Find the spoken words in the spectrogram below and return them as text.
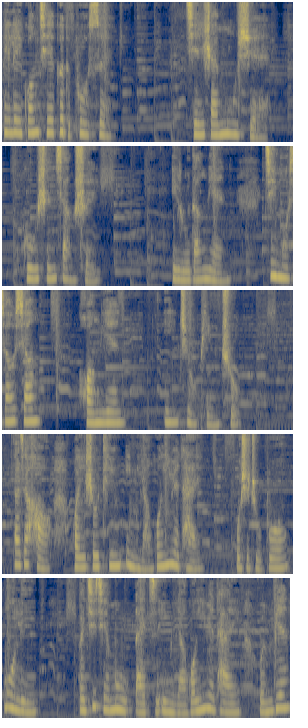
被泪光切割的破碎。千山暮雪，孤身向谁？一如当年，寂寞潇湘，荒烟依旧平楚。大家好，欢迎收听一米阳光音乐台，我是主播茉莉。本期节目来自一米阳光音乐台，文编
